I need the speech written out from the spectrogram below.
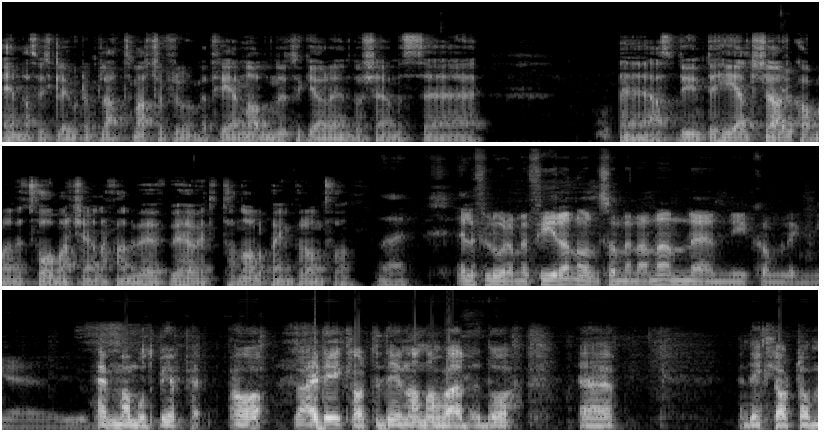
än att vi skulle ha gjort en platsmatch och förlorat med 3-0. Nu tycker jag det ändå känns eh, eh, Alltså det är ju inte helt kört kommande två matcher i alla fall. Vi behöver, vi behöver inte ta noll poäng på de två. Nej. Eller förlora med 4-0 som en annan eh, nykomling eh, gjorde. Hemma mot BP. Ja, nej det är klart. Det är en annan värld då. Men det är klart, de,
